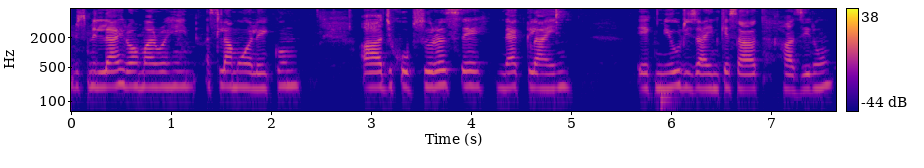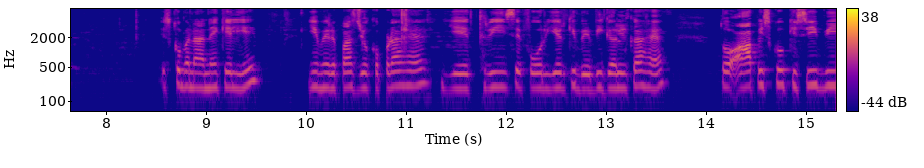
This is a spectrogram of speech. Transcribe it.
बिसमीम अल्लाम आज ख़ूबसूरत से नेक लाइन एक न्यू डिज़ाइन के साथ हाज़िर हूँ। इसको बनाने के लिए ये मेरे पास जो कपड़ा है, ये थ्री से फ़ोर ईयर की बेबी गर्ल का है। तो आप इसको किसी भी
